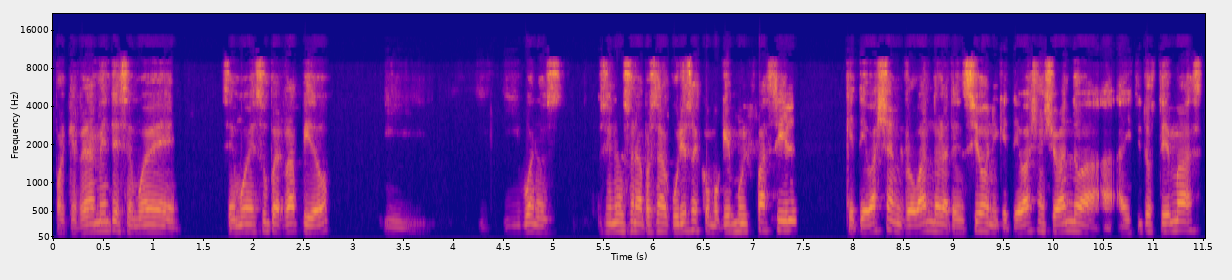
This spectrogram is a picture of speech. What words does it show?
porque realmente se mueve, se mueve súper rápido y, bueno, si uno es una persona curiosa es como que es muy fácil que te vayan robando la atención y que te vayan llevando a, distintos temas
